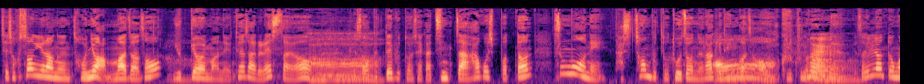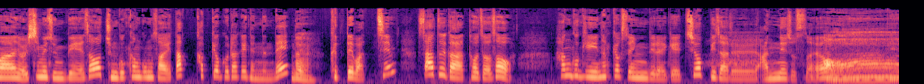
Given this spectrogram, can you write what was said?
제 적성이랑은 전혀 안 맞아서 아. 6개월 만에 퇴사를 했어요. 아. 그래서 그때부터 제가 진짜 하고 싶었던 승무원에 다시 처음부터 도전을 하게 된 아. 거죠. 아, 그렇구나. 네. 네. 그래서 1년 동안 열심히 준비해서 중국 항공사에 딱 합격을 하게 됐는데 네. 그때 마침 사드가 터져서 한국인 합격생들에게 취업 비자를 안 내줬어요. 아.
